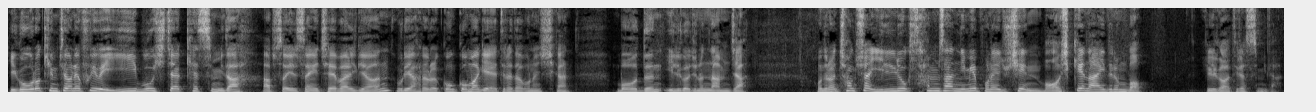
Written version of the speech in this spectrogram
이 곡으로 김태훈의 프리웨이 2부 시작했습니다. 앞서 일상의 재발견, 우리 하루를 꼼꼼하게 들여다보는 시간, 뭐든 읽어주는 남자. 오늘은 청취자 1634님이 보내주신 멋있게 나이 드는 법 읽어드렸습니다.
